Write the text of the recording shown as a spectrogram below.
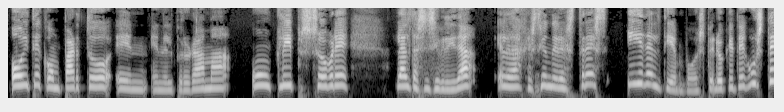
hoy te comparto en, en el programa un clip sobre la alta sensibilidad, la gestión del estrés y del tiempo. Espero que te guste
